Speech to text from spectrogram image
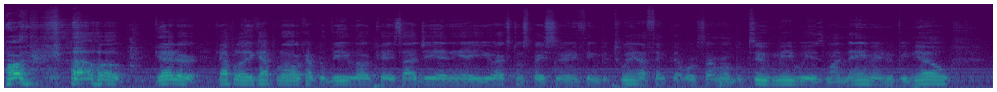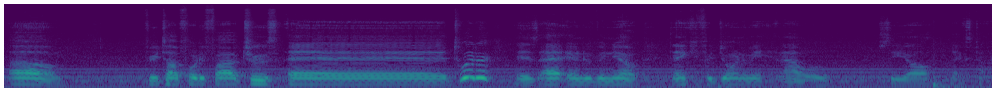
part of GETTR, capital A, capital R, capital V, lowercase I, G, N, E, A, U, X, no spaces or anything between. I think that works on Rumble too. MeWe is my name, Andrew Vigneaux. Um, Free Talk 45 Truth and Twitter is at Andrew Vigneaux. Thank you for joining me, and I will see y'all next time.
